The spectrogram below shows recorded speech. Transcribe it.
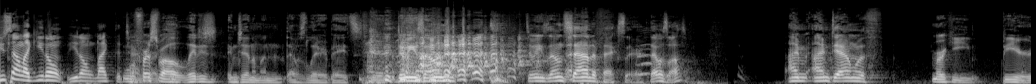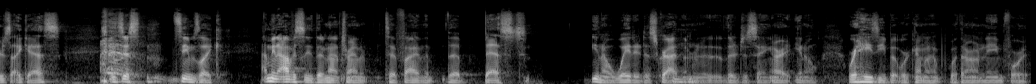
you sound like you don't you don't like the term. Well, first Murky. of all, ladies and gentlemen, that was Larry Bates doing doing his own doing his own sound effects there. That was awesome. I'm I'm down with murky beers. I guess it just seems like I mean, obviously they're not trying to, to find the, the best you know way to describe them. They're just saying, all right, you know, we're hazy, but we're coming up with our own name for it.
